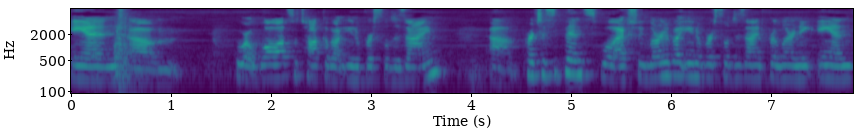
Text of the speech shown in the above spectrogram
and um, we'll also talk about universal design. Um, participants will actually learn about universal design for learning, and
